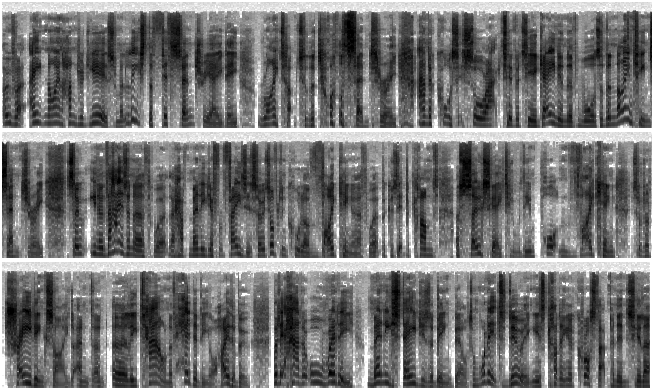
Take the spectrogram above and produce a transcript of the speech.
over eight, nine hundred years from at least the 5th century AD right up to the 12th century. And of course, it saw activity again in the wars of the 19th century. So, you know, that is an earthwork that have many different phases. So it's often called a Viking earthwork because it becomes associated with the important Viking sort of trading site and an early town of Hedeby or Hedeby. But it had already many stages of being built. And what it's doing is cutting across that peninsula,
